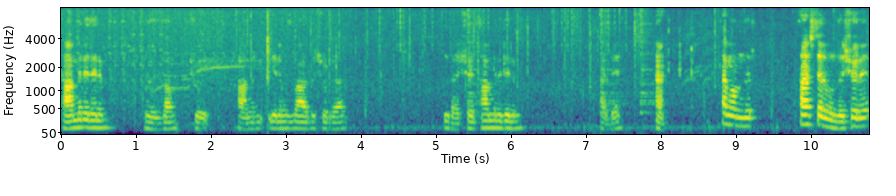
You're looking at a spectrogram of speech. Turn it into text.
tamir edelim. Hızdan şu tamir yerimiz vardı şurada. Buradan şöyle tamir edelim. Hadi. Heh. Tamamdır. Taşlarımızı da şöyle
